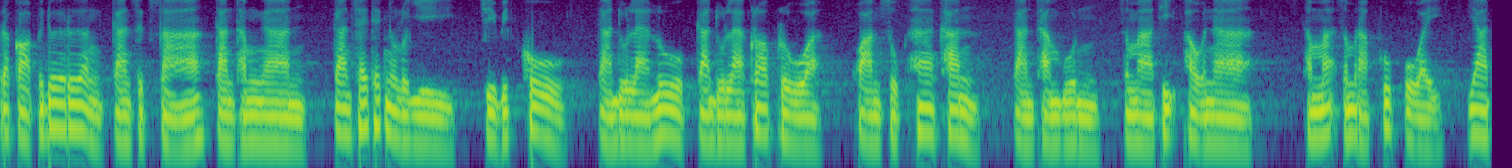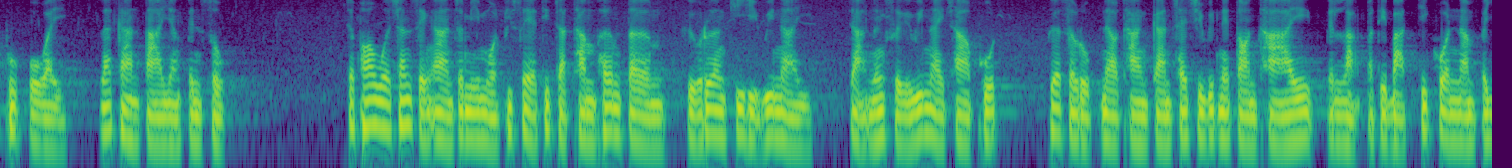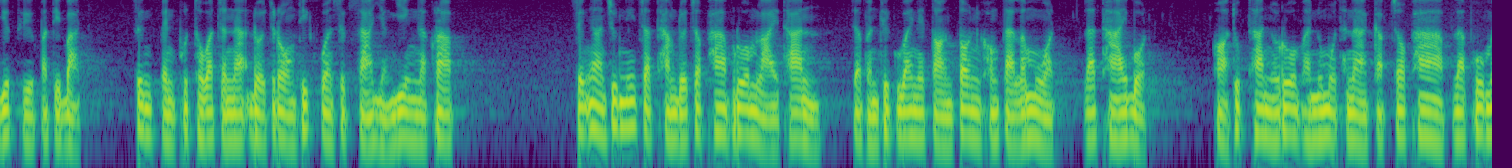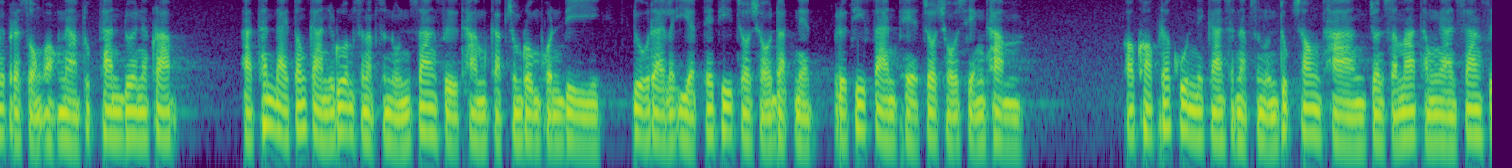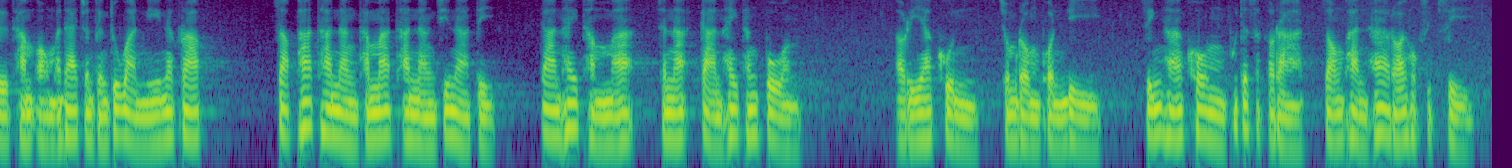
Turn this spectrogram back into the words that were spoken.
ประกอบไปด้วยเรื่องการศึกษา การทำงาน การใช้เทคโนโลยี ชีวิตคู่ การดูแลลูก การดูแลครอบครัว ความสุขห้าขั้น การทำบุญ สมาธิภาวนา ธรรมะสำหรับผู้ป่วย ญาติผู้ป่วย และการตายอย่างเป็นสุข เฉพาะเวอร์ชันเสียงอ่านจะมีหมวดพิเศษที่จัดทำเพิ่มเติม คือเรื่องขีหิวินัย จากหนังสือวินัยชาวพุทธ เพื่อสรุปแนวทางการใช้ชีวิตในตอนท้ายเป็นหลักปฏิบัติที่ควรนำไปยึดถือปฏิบัติ ซึ่งเป็นพุทธวจนะโดยตรงที่ควรศึกษาอย่างยิ่งนะครับ เสียงอ่านชุดนี้จัดทำโดยเจ้าภาพร่วมหลายท่าน จะบันทึกไว้ในตอนต้นของแต่ละหมวดและท้ายบท ขอทุกท่านร่วมอนุโมทนากับเจ้าภาพ และผู้ไม่ประสงค์ออกนามทุกท่านด้วยนะครับ หากท่านใดต้องการร่วมสนับสนุนสร้างสื่อธรรมกับชมรมผลดี ดูรายละเอียดได้ที่ jojo.net หรือที่แฟนเพจโจโฉเสียงธรรม ขอขอบพระคุณในการสนับสนุนทุกช่องทางจนสามารถทำงานสร้างสื่อธรรมออกมาได้จนถึงทุกวันนี้นะครับสัพพะทานังธรรมะทานังชินาติ การให้ธรรมะ ชนะการให้ทั้งปวง อริยคุณ ชมรมผลดี สิงหาคมพุทธศักราช 2564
